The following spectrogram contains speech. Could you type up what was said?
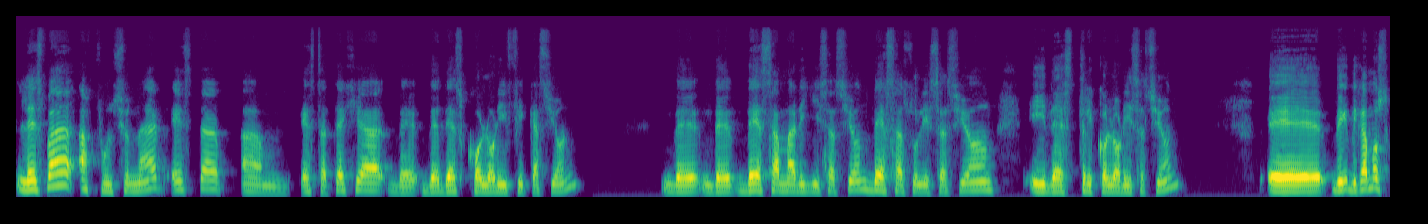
les va a funcionar esta estrategia de, descolorificación, de, de, desamarillización, desazulización y destricolorización? Eh, digamos,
